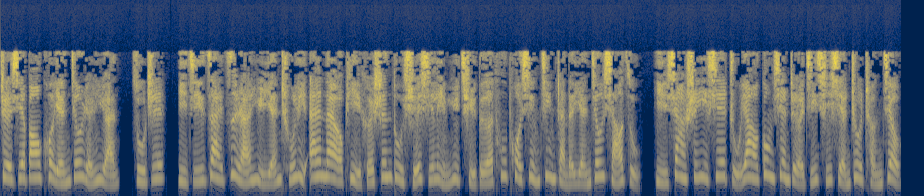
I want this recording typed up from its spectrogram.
这些包括研究人员、组织以及在自然语言处理 NLP 和深度学习领域取得突破性进展的研究小组。以下是一些主要贡献者及其显著成就。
